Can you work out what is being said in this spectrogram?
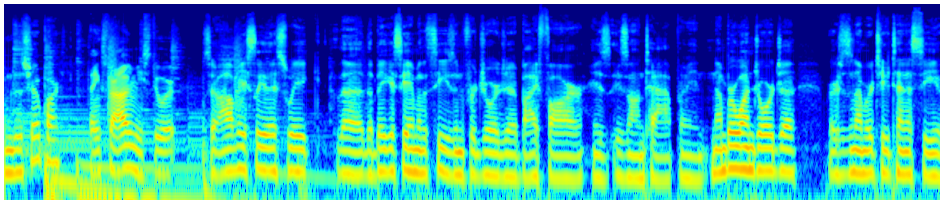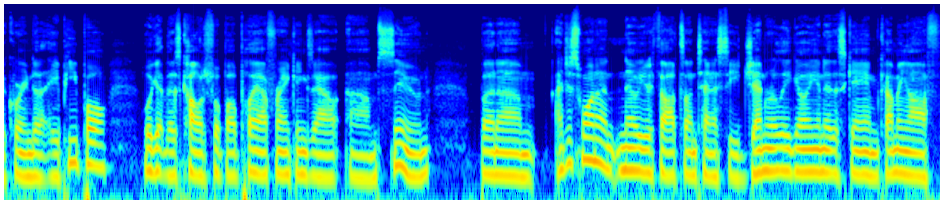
Welcome to the show, Parth. Thanks for having me, Stuart. So obviously this week, the the biggest game of the season for Georgia by far is is on tap. I mean, number one Georgia versus number two Tennessee, according to the AP poll. We'll get those college football playoff rankings out um, soon, but um, I just want to know your thoughts on Tennessee generally going into this game, coming off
